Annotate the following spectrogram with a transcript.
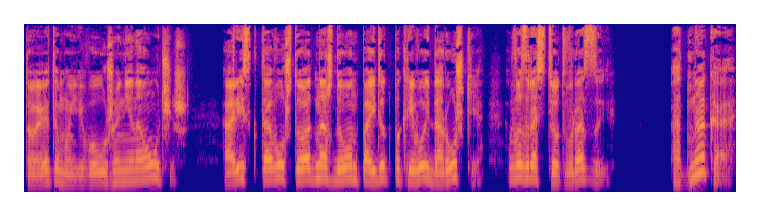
то этому его уже не научишь, а риск того, что однажды он пойдет по кривой дорожке, возрастет в разы. Однако,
